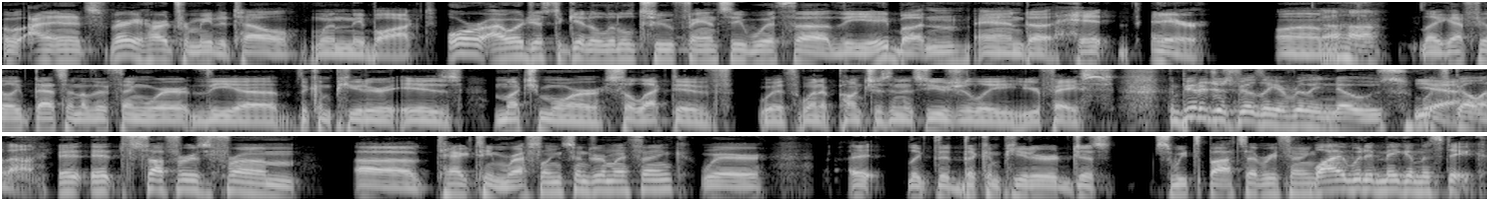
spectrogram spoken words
Oh, I- and it's very hard for me to tell when they blocked. Or I would just get a little too fancy with uh, the A button and uh, hit air. Um, Uh huh. Like I feel like that's another thing where the uh, the computer is much more selective with when it punches, and it's usually your face. Computer just feels like it really knows what's Yeah. going on. It it suffers from uh, tag team wrestling syndrome, I think, where it, like the the computer just sweet spots everything. Why would it make a mistake?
